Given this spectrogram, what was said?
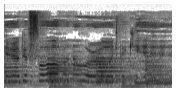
here before the world began.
